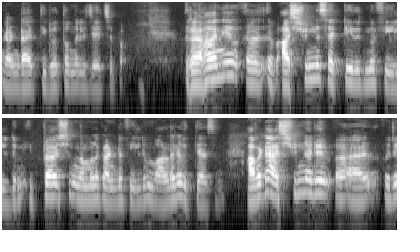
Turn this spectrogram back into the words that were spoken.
രണ്ടായിരത്തി ഇരുപത്തി ഒന്നിൽ ജയിച്ചപ്പോൾ റഹാന് അശ്വിന് സെറ്റ് ചെയ്തിരുന്ന ഫീൽഡും ഇപ്രാവശ്യം നമ്മൾ കണ്ട ഫീൽഡും വളരെ വ്യത്യാസമുണ്ട് അവിടെ അശ്വിന് ഒരു ഒരു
